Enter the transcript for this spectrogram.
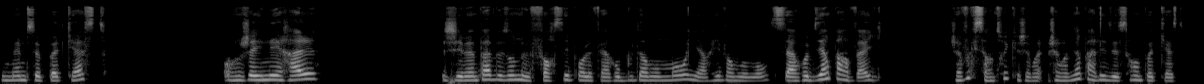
ou même ce podcast, en général, j'ai même pas besoin de me forcer pour le faire. Au bout d'un moment, il arrive un moment, ça revient par vague. J'avoue que c'est un truc que j'aimerais, bien parler de ça en podcast.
